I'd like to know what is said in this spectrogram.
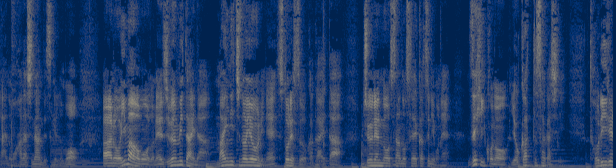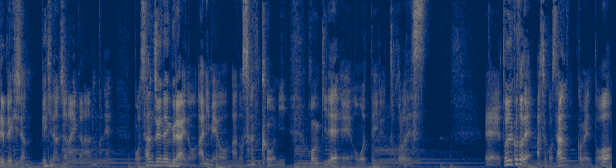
あのお話なんですけれどもあの今思うとね自分みたいな毎日のようにねストレスを抱えた中年のおっさんの生活にもねぜひこのよかった探し取り入れるべきじゃんべきなんじゃないかなとかねもう30年ぐらいのアニメをあの参考に本気で、えー、思っているところです。えー、ということで、あそこさん、コメントを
